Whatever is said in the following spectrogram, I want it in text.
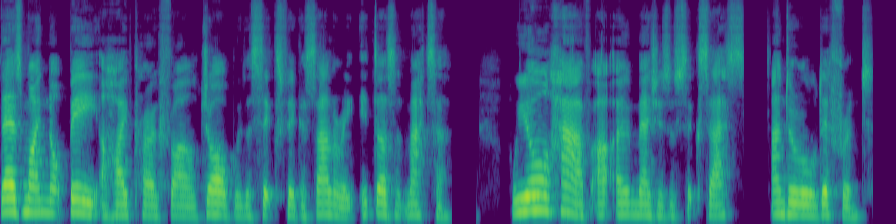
Theirs might not be a high profile job with a six figure salary. It doesn't matter. We all have our own measures of success and are all different.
